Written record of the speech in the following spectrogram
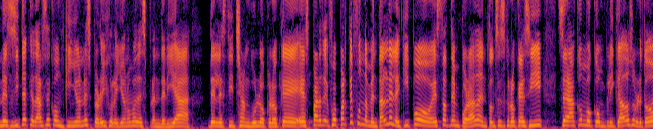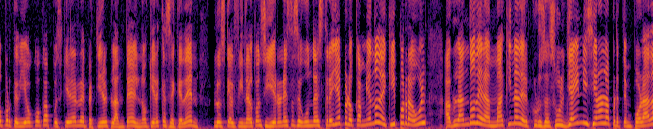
necesita quedarse con Quiñones, pero híjole, yo no me desprendería del Stitch Angulo. Creo que es parte, fue parte fundamental del equipo esta temporada, entonces creo que sí será como complicado, sobre todo porque Diego Coca pues quiere repetir el plantel, ¿no? Quiere que se queden los que al final consiguieron esta segunda estrella, pero cambiando de equipo, Raúl, hablando de la máquina del Cruz Azul, ya iniciaron la pretemporada,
